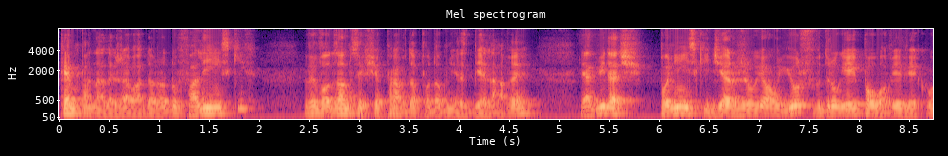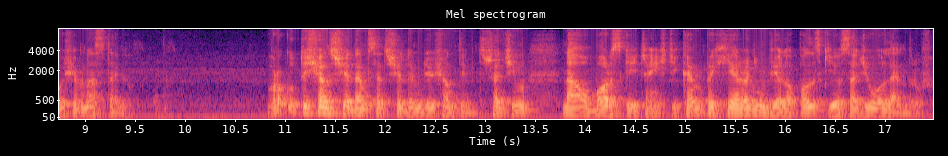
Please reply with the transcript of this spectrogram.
Kępa należała do rodu falińskich, wywodzących się prawdopodobnie z Bielawy, jak widać, Poniński dzierżył ją już w drugiej połowie wieku XVIII. W roku 1773 na oborskiej części Kępy Hieronim Wielopolski osadziło Lędrów.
